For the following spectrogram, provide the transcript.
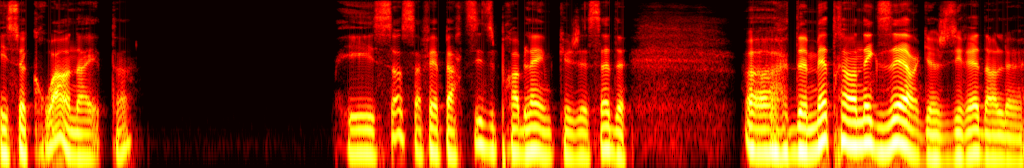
et se croient honnêtes. Hein? Et ça, ça fait partie du problème que j'essaie de, euh, de mettre en exergue, je dirais, dans le,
